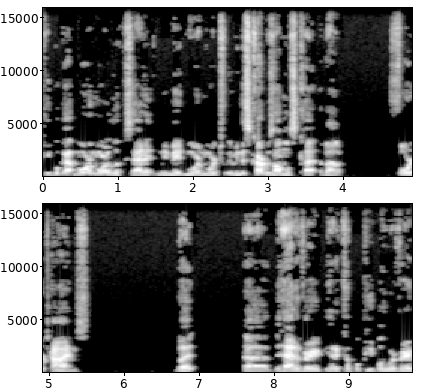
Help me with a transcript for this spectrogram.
people got more and more looks at it, and we made more and more. Tw- I mean, this card was almost cut about four times, but uh, it had a very it had a couple people who were very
